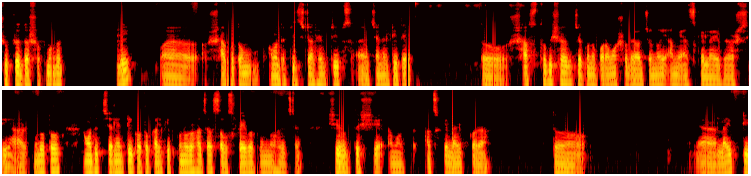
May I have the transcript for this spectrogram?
সুপ্রিয় দর্শক মন্ডলী স্বাগতম আমাদের ডিজিটাল হেলথ টিপস চ্যানেলটিতে তো স্বাস্থ্য বিষয়ক যে কোনো পরামর্শ দেওয়ার জন্যই আমি আজকে লাইভে আসছি। আর মূলত আমাদের চ্যানেলটি গতকালকে পনেরো হাজার সাবস্ক্রাইবার পূর্ণ হয়েছে। সেই উদ্দেশ্যে আমার আজকে লাইভ করা। তো লাইভটি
